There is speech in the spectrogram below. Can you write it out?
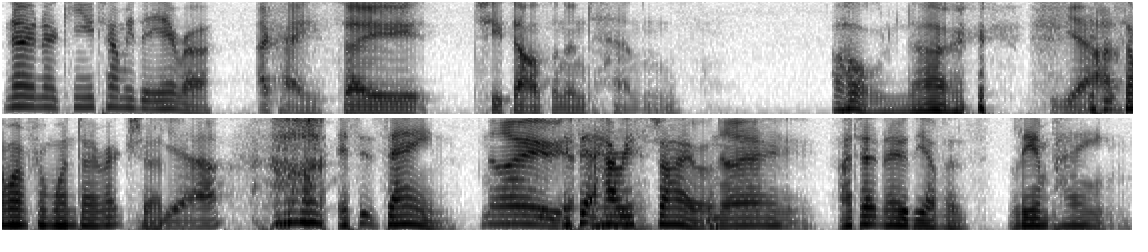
No, no. Can you tell me the era? Okay, so 2010s. Oh no. Yeah. Is it someone from One Direction? Yeah. Is it Zayn? No. Is it Harry Styles? No. I don't know the others. Liam Payne.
